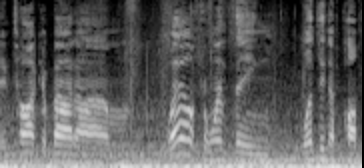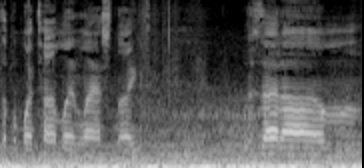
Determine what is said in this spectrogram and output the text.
and talk about, um, well, for one thing, one thing that popped up on my timeline last night was that um,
